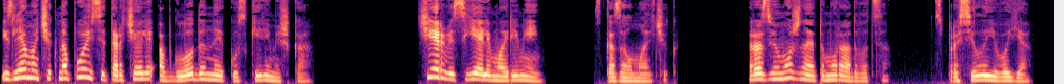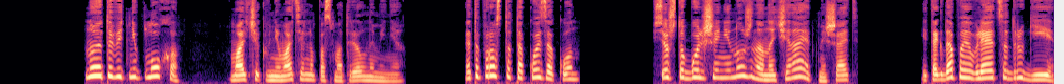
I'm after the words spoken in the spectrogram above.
Из лямочек на поясе торчали обглоданные куски ремешка. «Черви съели мой ремень», — сказал мальчик. «Разве можно этому радоваться?» — спросила его я. «Но это ведь неплохо», — мальчик внимательно посмотрел на меня. «Это просто такой закон. Все, что больше не нужно, начинает мешать. И тогда появляются другие,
